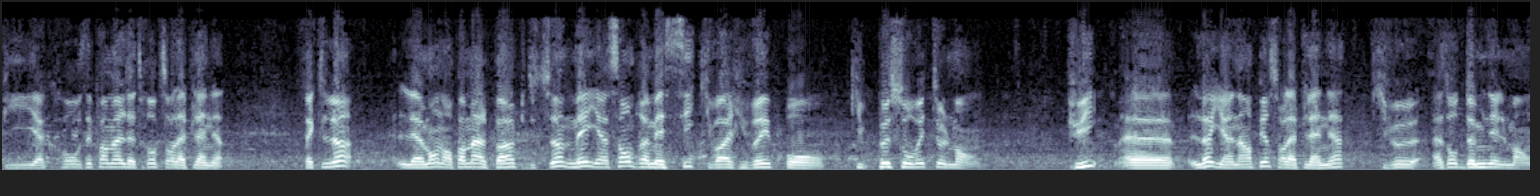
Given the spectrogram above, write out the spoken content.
puis il a causé pas mal de troubles sur la planète. Fait que là, le monde a pas mal peur, puis tout ça, mais il y a un sombre messie qui va arriver pour, qui peut sauver tout le monde. Puis, euh, là, il y a un empire sur la planète qui veut, eux autres, dominer le monde.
